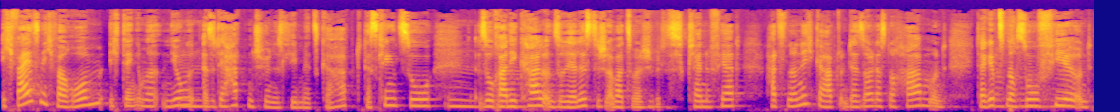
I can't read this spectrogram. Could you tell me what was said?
ich weiß nicht warum, ich denke immer, ein Junge, also der hat ein schönes Leben jetzt gehabt. Das klingt so, so radikal und so realistisch, aber zum Beispiel das kleine Pferd hat es noch nicht gehabt und der soll das noch haben und da gibt's noch so viel und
